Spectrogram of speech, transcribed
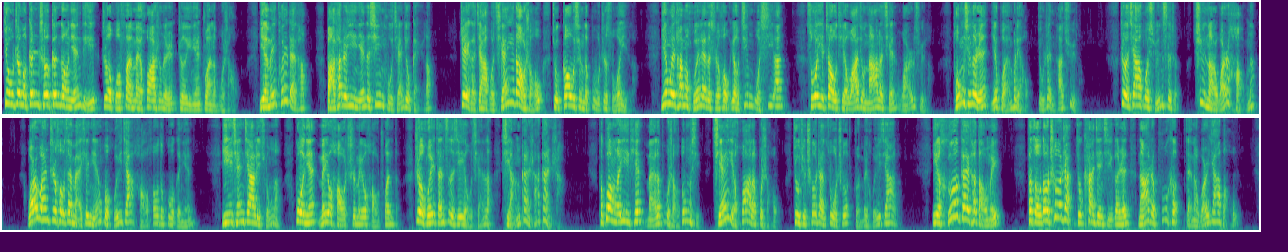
就这么跟车跟到年底，这伙贩卖花生的人这一年赚了不少，也没亏待他，把他这一年的辛苦钱就给了。这个家伙钱一到手就高兴的不知所以了，因为他们回来的时候要经过西安，所以赵铁娃就拿了钱玩去了。同行的人也管不了，就任他去了。这家伙寻思着去哪儿玩好呢？玩完之后再买些年货回家，好好的过个年。以前家里穷啊，过年没有好吃，没有好穿的。这回咱自己有钱了，想干啥干啥。他逛了一天，买了不少东西，钱也花了不少，就去车站坐车准备回家了。也活该他倒霉。他走到车站，就看见几个人拿着扑克在那玩押宝。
